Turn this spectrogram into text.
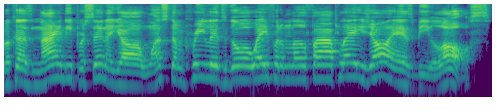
Because 90% of y'all, once them prelits go away for them little five plays, y'all ass be lost.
